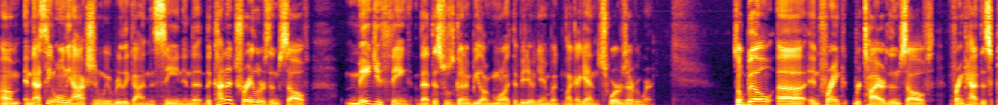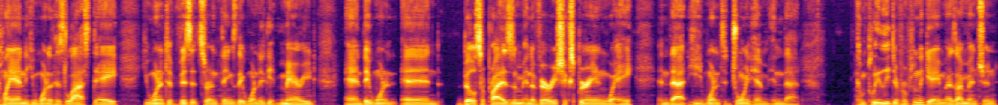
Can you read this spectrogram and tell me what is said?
Um, and that's the only action we really got in the scene. And the, the kind of trailers themselves made you think that this was going to be like more like the video game, but like again, swerves everywhere. So Bill uh, and Frank retired themselves. Frank had this plan. He wanted his last day. He wanted to visit certain things. They wanted to get married, and they wanted and Bill surprised him in a very Shakespearean way, in that he wanted to join him in that. Completely different from the game, as I mentioned.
